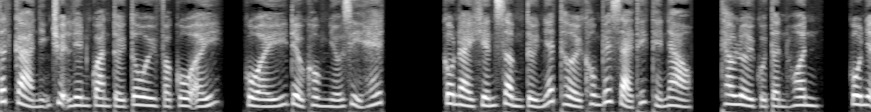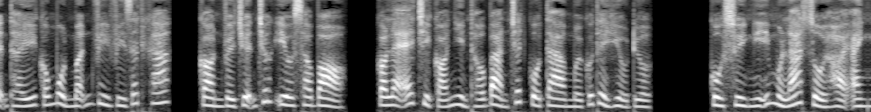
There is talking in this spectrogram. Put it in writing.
tất cả những chuyện liên quan tới tôi và cô ấy cô ấy đều không nhớ gì hết. Câu này khiến sầm từ nhất thời không biết giải thích thế nào. Theo lời của tần huân, cô nhận thấy có một mẫn vi vi rất khác. Còn về chuyện trước yêu sau bỏ có lẽ chỉ có nhìn thấu bản chất cô ta mới có thể hiểu được. Cô suy nghĩ một lát rồi hỏi anh,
